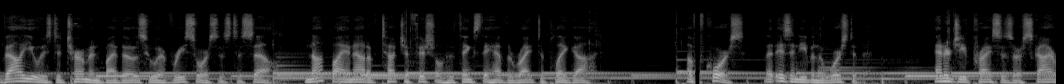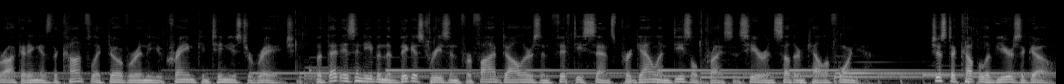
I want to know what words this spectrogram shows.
Value is determined by those who have resources to sell, not by an out of touch official who thinks they have the right to play God. Of course, that isn't even the worst of it. Energy prices are skyrocketing as the conflict over in the Ukraine continues to rage, but that isn't even the biggest reason for $5.50 per gallon diesel prices here in Southern California. Just a couple of years ago,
